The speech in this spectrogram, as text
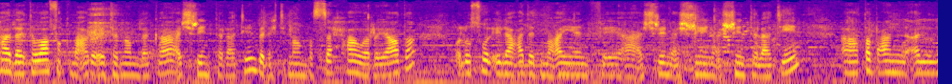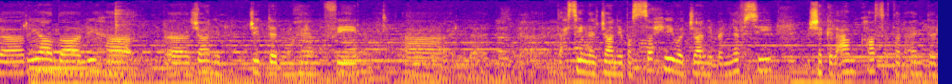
هذا يتوافق مع رؤية المملكة 2030 بالاهتمام بالصحة والرياضة والوصول إلى عدد معين في 2020 و 2030 آه طبعا الرياضة لها آه جانب جدا مهم في تحسين الجانب الصحي والجانب النفسي بشكل عام خاصة عند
